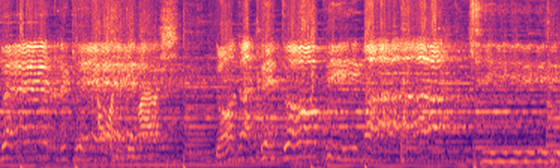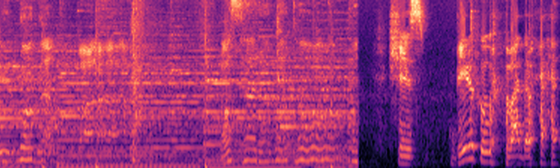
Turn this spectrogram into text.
perché non che detto prima chi non ama non sarà amato she's Beautiful, by the way.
